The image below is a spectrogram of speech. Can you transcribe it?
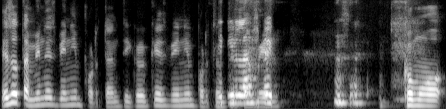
eso también es bien importante, y creo que es bien importante también como,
